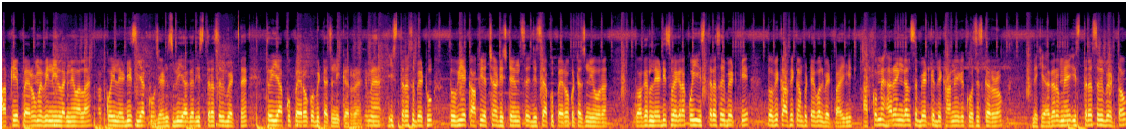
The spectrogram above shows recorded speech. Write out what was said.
आपके पैरों में भी नहीं लगने वाला है। कोई लेडीज़ या कोई जेंट्स भी अगर इस तरह से भी बैठते हैं तो ये आपको पैरों को भी टच नहीं कर रहा है। मैं इस तरह से बैठूँ तो भी ये काफ़ी अच्छा डिस्टेंस है, जिससे आपको पैरों को टच नहीं हो रहा। है तो अगर लेडीज़ वगैरह कोई इस तरह से बैठती है तो भी काफ़ी कंफर्टेबल बैठ पाएँगी। आपको मैं हर एंगल से बैठ के दिखाने की कोशिश कर रहा हूँ। देखिए, अगर मैं इस तरह से भी बैठता हूँ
